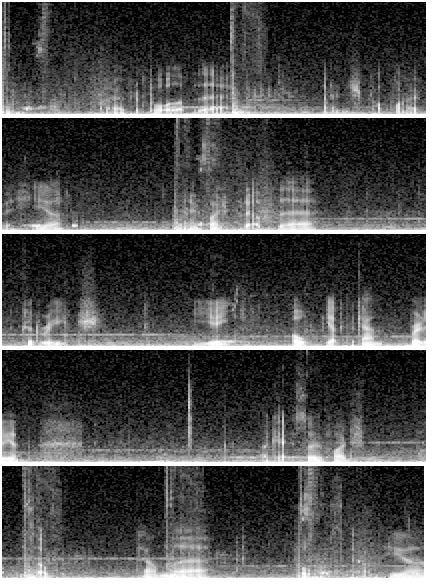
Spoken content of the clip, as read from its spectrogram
I open a portal up there, and just pop one over here, if I just put it up there, I could reach. Yeet! Oh, yep, I can. Brilliant. Okay, so if I just pop myself down there, focus down here,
